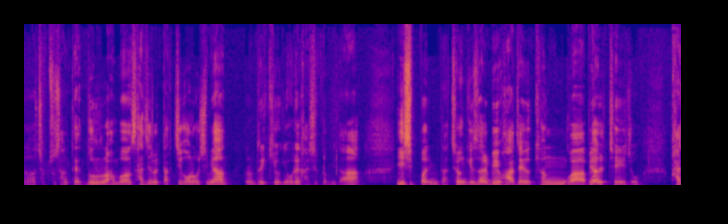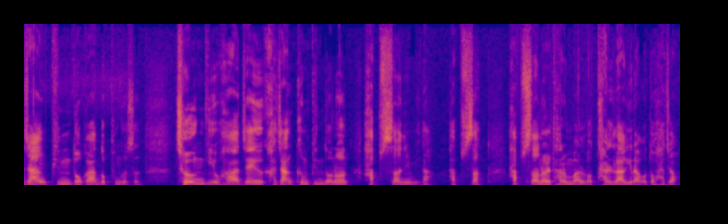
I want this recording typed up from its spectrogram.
어, 접촉 상태 눈으로 한번 사진을 딱 찍어 놓으시면 여러분들이 기억에 오래 가실 겁니다. 20번입니다. 전기 설비 화재의 경과별 제외 중 가장 빈도가 높은 것은 전기 화재의 가장 큰 빈도는 합선입니다. 합선. 합선을 다른 말로 단락이라고도 하죠.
